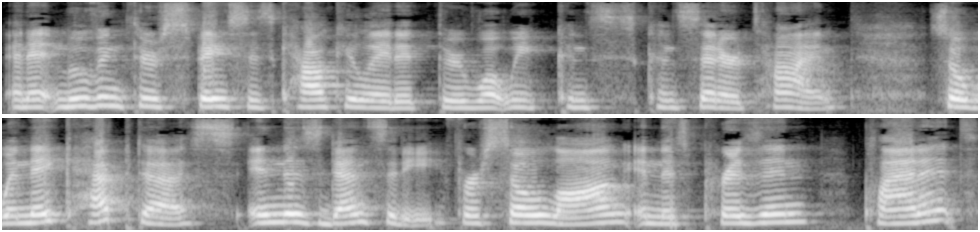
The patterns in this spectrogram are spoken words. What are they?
And it moving through space is calculated through what we cons- consider time. So when they kept us in this density for so long in this prison planet,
